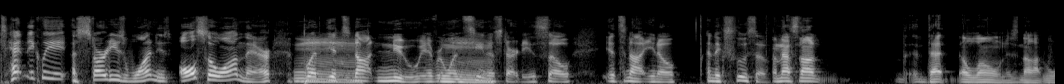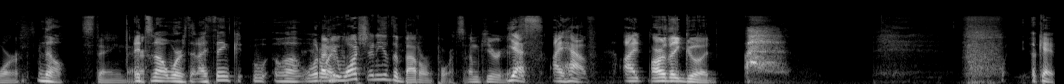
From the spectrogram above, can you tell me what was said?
Technically, Astartes 1 is also on there, but it's not new. Everyone's seen Astartes, so it's not, you know, an exclusive. And that's not that alone is not worth No, staying there. it's not worth it. I think, uh, what have I. you watched any of the battle reports? I'm curious. yes, I have. I Are they good? okay.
